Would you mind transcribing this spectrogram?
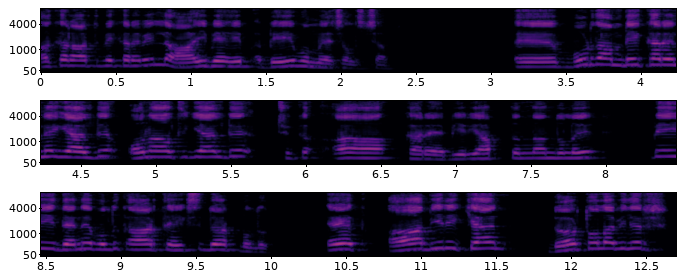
A kare artı B kare belli. A'yı B'yi bulmaya çalışacağım. Ee, buradan B kare ne geldi? 16 geldi. Çünkü A kare 1 yaptığından dolayı B'yi de ne bulduk? Artı eksi 4 bulduk. Evet A1 iken 4 olabilir.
